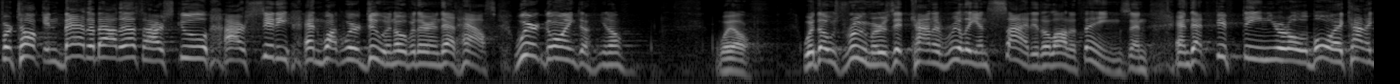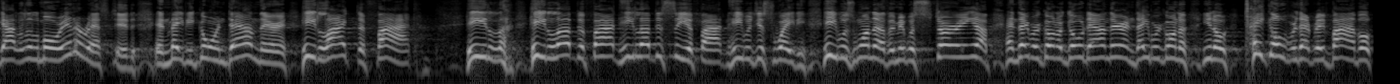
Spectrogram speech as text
for talking bad about us, our school, our city, and what we're doing over there in that house. We're going to, you know, well, with those rumors, it kind of really incited a lot of things. And, and that 15 year old boy kind of got a little more interested in maybe going down there. He liked to fight, he, he loved to fight, he loved to see a fight, and he was just waiting. He was one of them. It was stirring up, and they were going to go down there and they were going to, you know, take over that revival,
